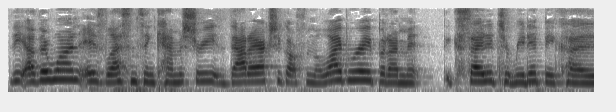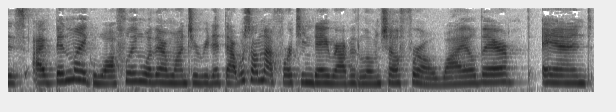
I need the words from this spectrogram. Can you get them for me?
The other one is Lessons in Chemistry. That I actually got from the library, but I'm excited to read it because I've been like waffling whether I want to read it. That was on that 14 day rapid loan shelf for a while there. And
